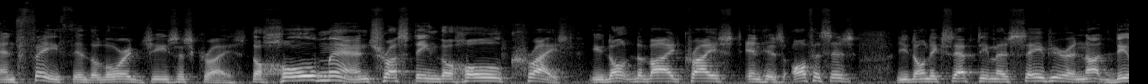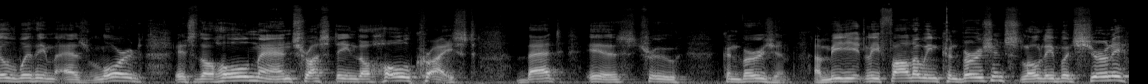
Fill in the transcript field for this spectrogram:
And faith in the Lord Jesus Christ. The whole man trusting the whole Christ. You don't divide Christ in his offices. You don't accept him as Savior and not deal with him as Lord. It's the whole man trusting the whole Christ. That is true conversion. Immediately following conversion, slowly but surely,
